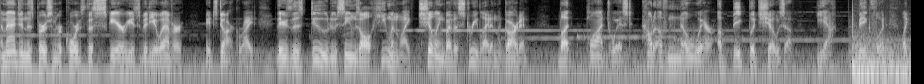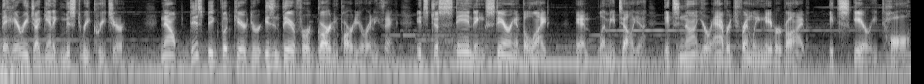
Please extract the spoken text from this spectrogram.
imagine this person records the scariest video ever. It's dark, right? There's this dude who seems all human-like, chilling by the streetlight in the garden. But, plot twist, out of nowhere, a Bigfoot shows up. Yeah, Bigfoot, like the hairy, gigantic mystery creature. Now, this Bigfoot character isn't there for a garden party or anything. It's just standing, staring at the light. And let me tell you, it's not your average friendly neighbor vibe. It's scary, tall,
